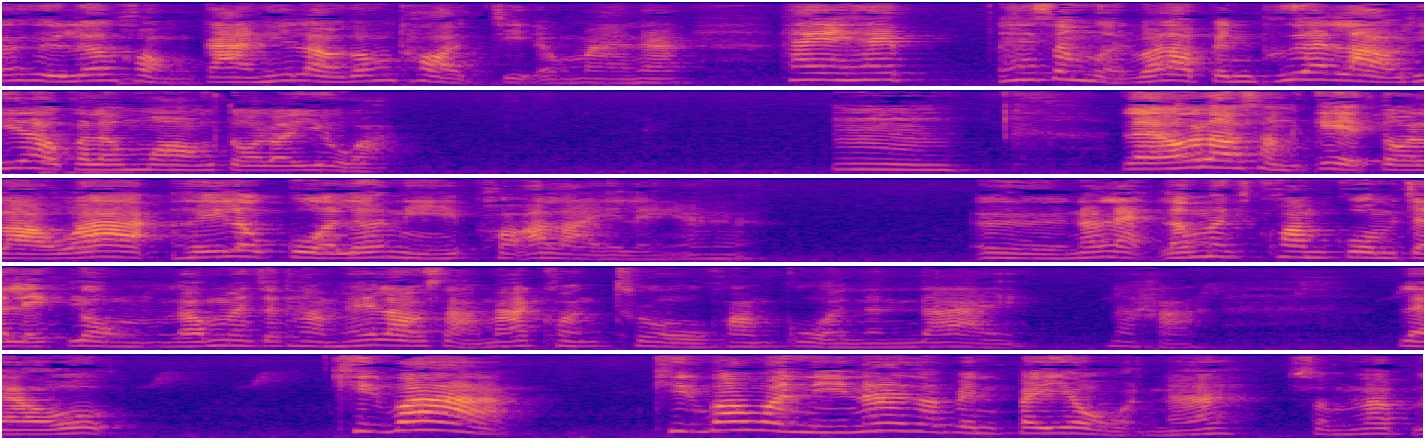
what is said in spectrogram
ก็คือเรื่องของการที่เราต้องถอดจิตออกมานะ ให้ให้ให้เสมือนว่าเราเป็นเพื่อนเราที่เรากำลังมองตัวเราอยู่อะ อืม แล้วเราสังเกตตัวเราว่า เฮ้ยเรากลัวเรื่องนี้เพราะอะไรอะไรเงี้ย เออ นั่นแหละ แล้วมันความกลัวมันจะเล็กลง แล้วมันจะทำให้เราสามารถควบคุมความกลัวนั้นได้นะคะ แล้วคิดว่าคิดว่าวันนี้น่าจะเป็นประโยชน์นะสำหรับห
